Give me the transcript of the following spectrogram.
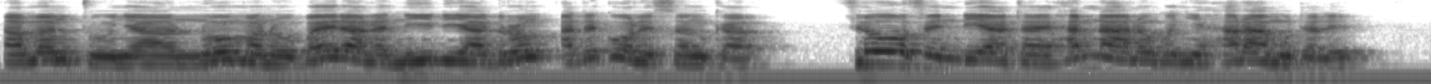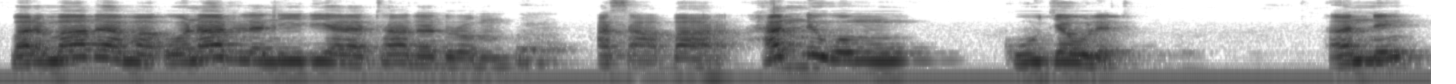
a maŋ tooñaa noomano bayira la niidiya doroŋ ate ko le sanka. Ye ko haramuta le wo la niidiya la taata doroŋ a baara haŋ wo mu ni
